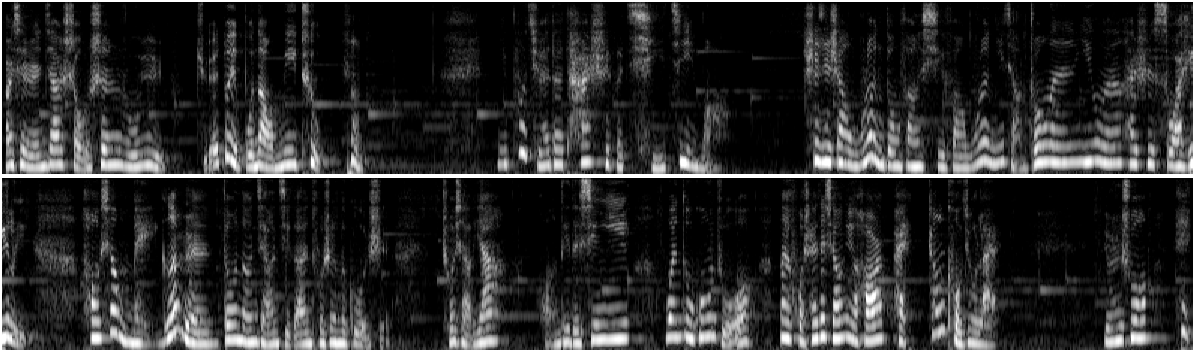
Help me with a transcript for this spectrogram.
而且人家守身如玉，绝对不闹 Me Too。哼。你不觉得它是个奇迹吗？世界上无论东方西方，无论你讲中文、英文还是 Swahili，好像每个人都能讲几个安徒生的故事：丑小鸭、皇帝的新衣、豌豆公主、卖火柴的小女孩，嗨，张口就来。有人说：“嘿，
